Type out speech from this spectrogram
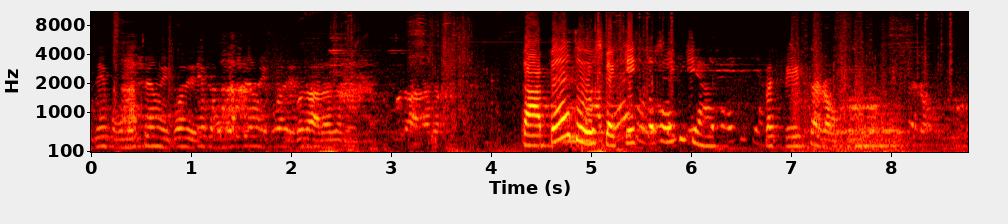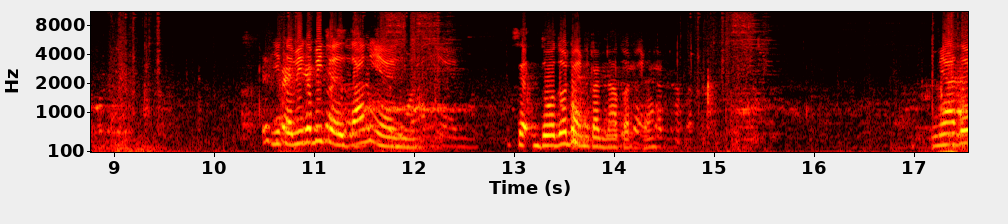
दे परमिशन मेरे को दे परमिशन मेरे को दे को ज़्यादा कर कहाँ पे है तो स्पेक्टेट कर रहे थे क्या स्पेक्टेट कर रहा हूँ ये कभी कभी चलता नहीं है दो दो टाइम करना पड़ता है मैं आधे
